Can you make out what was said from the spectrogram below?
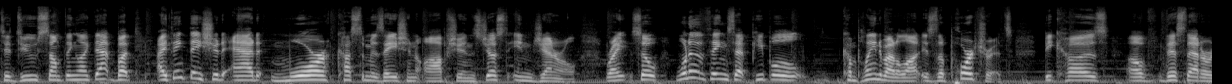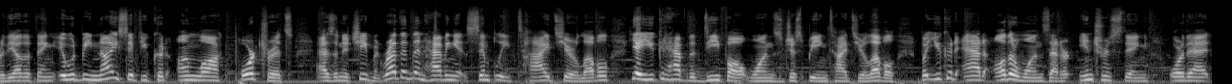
to do something like that, but I think they should add more customization options just in general, right? So, one of the things that people complain about a lot is the portraits because of this, that, or the other thing. It would be nice if you could unlock portraits as an achievement rather than having it simply tied to your level. Yeah, you could have the default ones just being tied to your level, but you could add other ones that are interesting or that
